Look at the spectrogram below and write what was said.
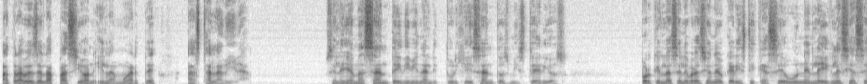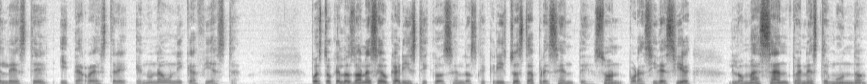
a través de la pasión y la muerte hasta la vida. Se le llama Santa y Divina Liturgia y Santos Misterios, porque en la celebración eucarística se unen la Iglesia celeste y terrestre en una única fiesta puesto que los dones eucarísticos en los que Cristo está presente son, por así decir, lo más santo en este mundo,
